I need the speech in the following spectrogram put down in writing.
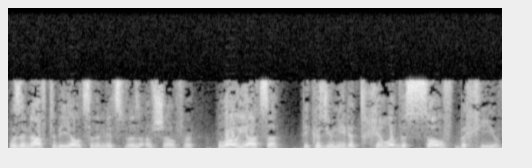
was enough to be yotza the mitzvah of shofar, lo yotza, because you need a tchil of the sof b'chiyuv.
